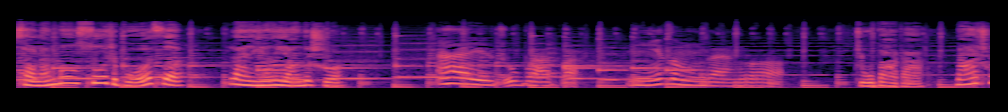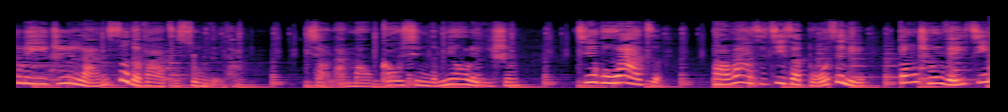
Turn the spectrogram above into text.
小蓝猫缩着脖子。懒洋洋地说：“哎，猪爸爸，你怎么来了？”猪爸爸拿出了一只蓝色的袜子送给他。小蓝猫高兴地喵了一声，接过袜子，把袜子系在脖子里当成围巾。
